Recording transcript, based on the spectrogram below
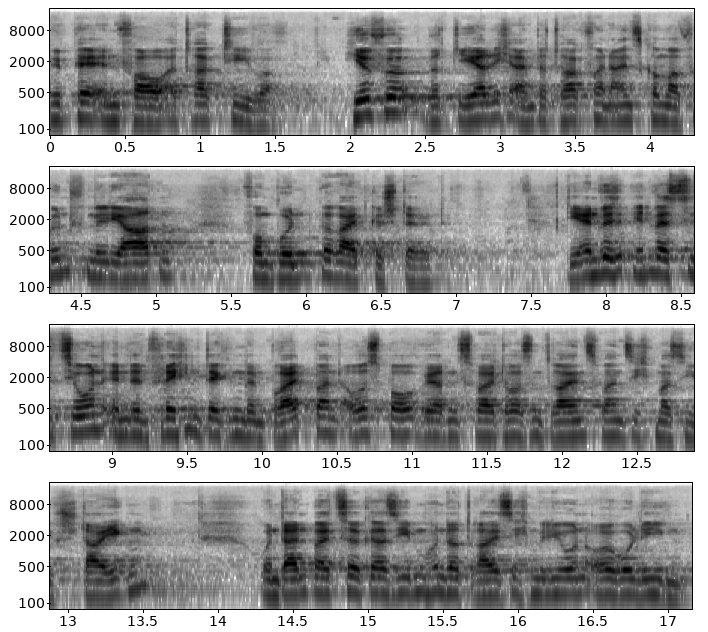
ÖPNV attraktiver. Hierfür wird jährlich ein Betrag von 1,5 Milliarden vom Bund bereitgestellt. Die Investitionen in den flächendeckenden Breitbandausbau werden 2023 massiv steigen und dann bei ca. 730 Millionen Euro liegen.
